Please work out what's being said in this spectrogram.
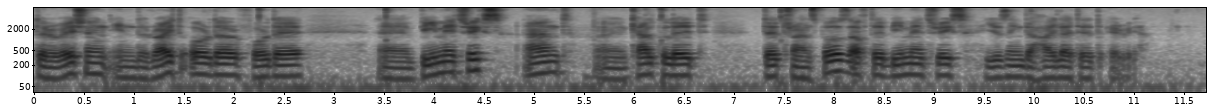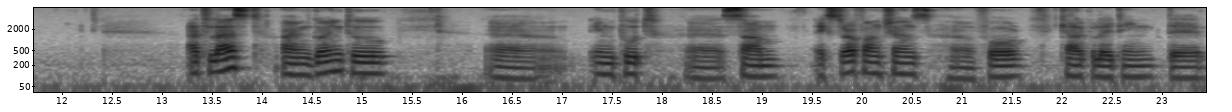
derivation in the right order for the uh, B matrix and uh, calculate the transpose of the B matrix using the highlighted area. At last, I'm going to uh, input uh, some extra functions uh, for calculating the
